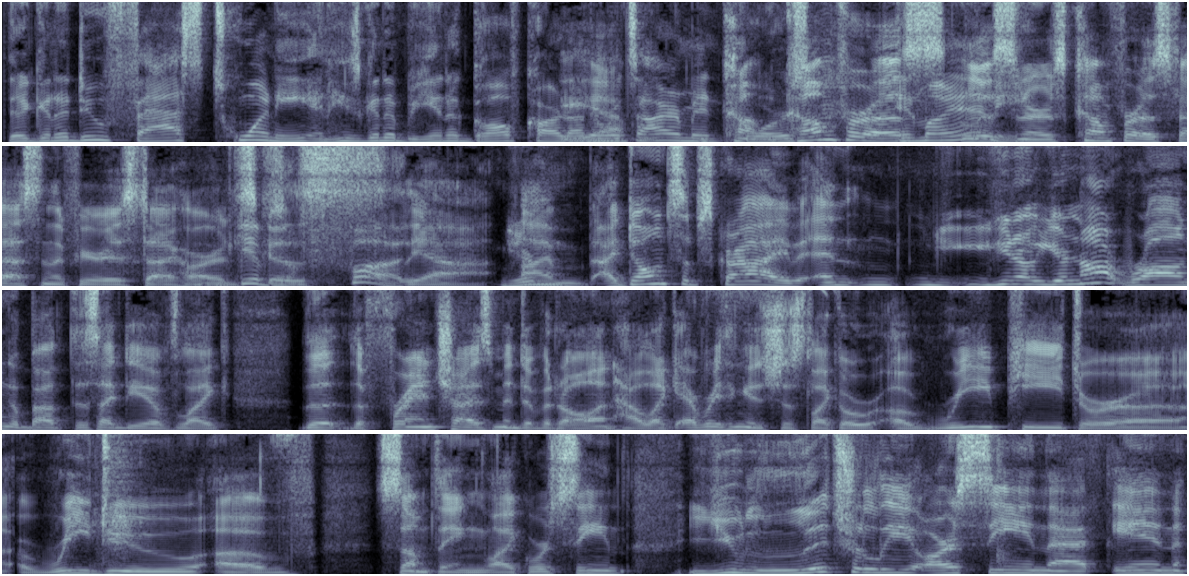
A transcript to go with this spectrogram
they're gonna do Fast 20, and he's gonna be in a golf cart on a retirement come, course. come for us, listeners. Come for us, Fast and the Furious diehards. Gives a fuck. Yeah, You're- I'm. I don't subscribe, and you know you're not wrong. Wrong about this idea of like the the franchisement of it all and how like everything is just like a, a repeat or a, a redo of something like we're seeing you literally are seeing that in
